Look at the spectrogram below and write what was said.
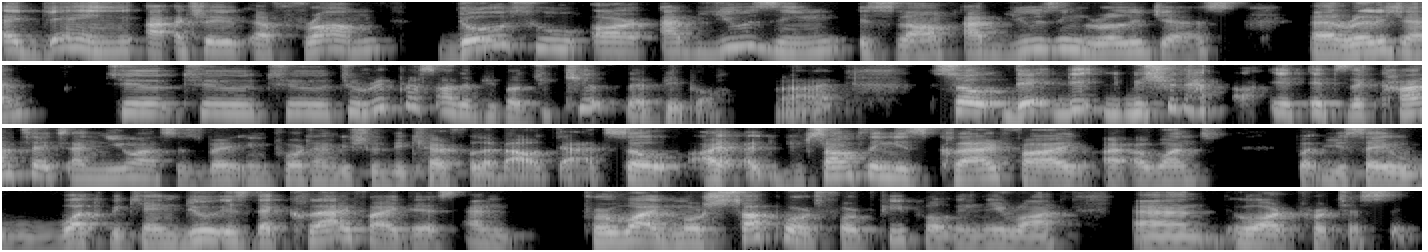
again, uh, actually, uh, from those who are abusing Islam, abusing religious uh, religion to to to to repress other people, to kill their people, right? So they, they, we should have it, it's the context and nuance is very important. We should be careful about that. So I, I something is clarified I, I, want but you say what we can do is that clarify this and provide more support for people in iran and who are protesting.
